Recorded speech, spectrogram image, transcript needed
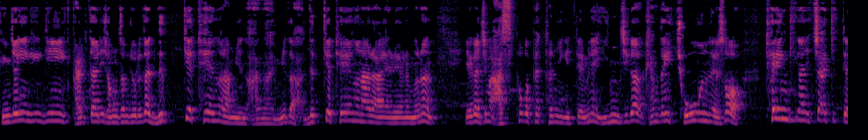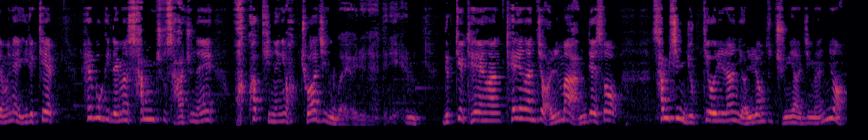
굉장히 이 발달이 정상적으로 다 늦게 퇴행을 합니다. 늦게 퇴행을 아이라는 거는 얘가 지금 아스퍼거 패턴이기 때문에 인지가 상당히 좋은 해서 퇴행 기간이 짧기 때문에 이렇게 회복이 되면 3주, 4주 내에 확확 기능이 확 좋아지는 거예요. 이런 애들이. 음, 늦게 퇴행한, 퇴행한 지 얼마 안 돼서 36개월이라는 연령도 중요하지만요.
